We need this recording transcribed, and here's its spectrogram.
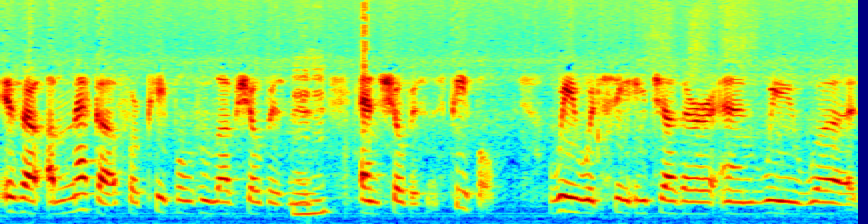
is a, a mecca for people who love show business and show business people. We would see each other and we would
